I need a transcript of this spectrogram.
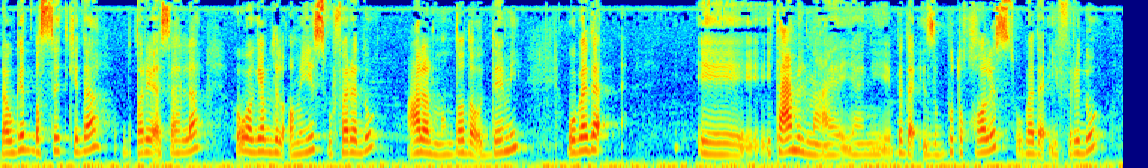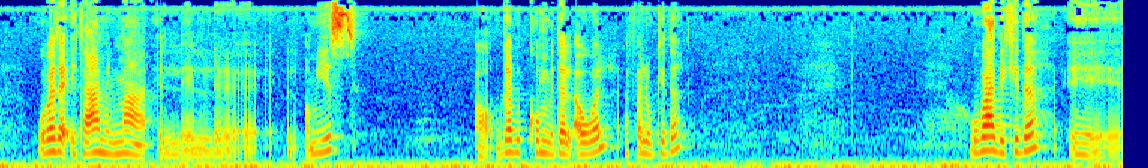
لو جيت بصيت كده بطريقة سهلة هو جاب لي القميص وفرده. على المنضدة قدامي وبدأ إيه، يتعامل معاه يعني بدأ يظبطه خالص وبدأ يفرده وبدأ يتعامل مع ال- ال- القميص. آه جاب الكم ده الأول قفله كده. وبعد كده آه،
